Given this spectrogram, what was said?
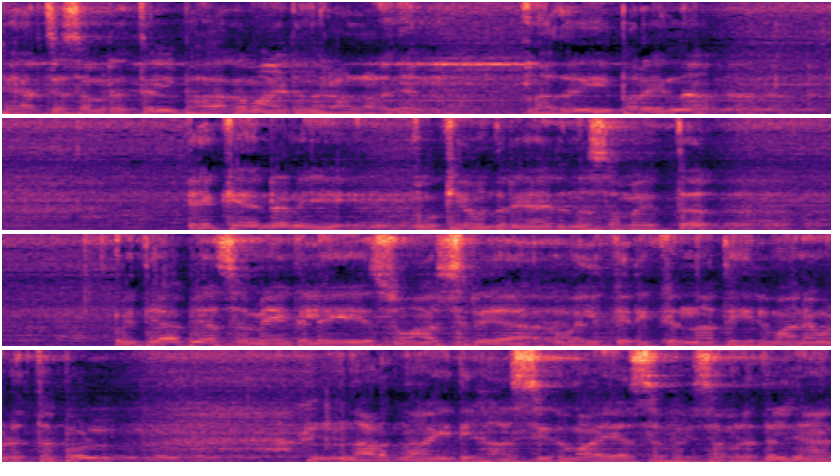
വിദ്യാർത്ഥി സമരത്തിൽ ഭാഗമായിരുന്ന ഒരാളാണ് ഞാൻ. അത് ഈ പറയുന്ന എ കെ ആന്റണി മുഖ്യമന്ത്രിയായിരുന്ന സമയത്ത് വിദ്യാഭ്യാസ മേഖലയെ സ്വാശ്രയവൽക്കരിക്കുന്ന തീരുമാനമെടുത്തപ്പോൾ നടന്ന ഐതിഹാസികമായ സഭ സമരത്തിൽ ഞാൻ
